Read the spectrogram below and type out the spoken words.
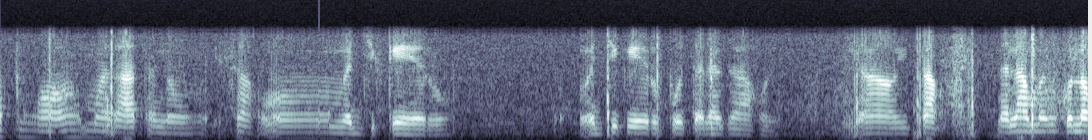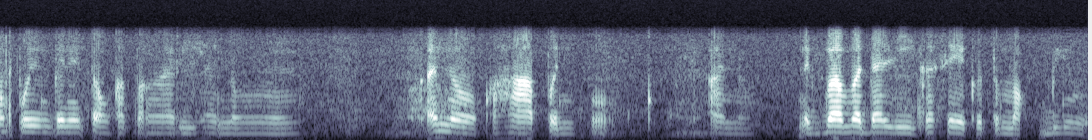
Wala po ako matatanong. Isa akong magikero. Magikero po talaga ako. Nakita ko. Nalaman ko lang po yung ganitong kapangyarihan nung ano, kahapon po. Ano, nagmamadali kasi ako tumakbo yung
